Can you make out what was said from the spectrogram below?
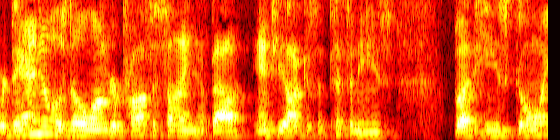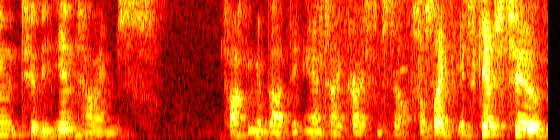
where Daniel is no longer prophesying about Antiochus Epiphanes, but he's going to the end times, talking about the Antichrist himself. So it's like it skips to,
